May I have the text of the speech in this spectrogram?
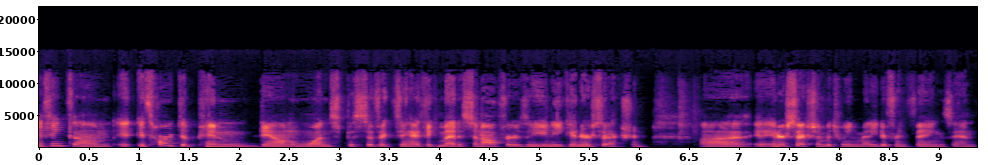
i think um, it, it's hard to pin down one specific thing. I think medicine offers a unique intersection uh, an intersection between many different things. And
